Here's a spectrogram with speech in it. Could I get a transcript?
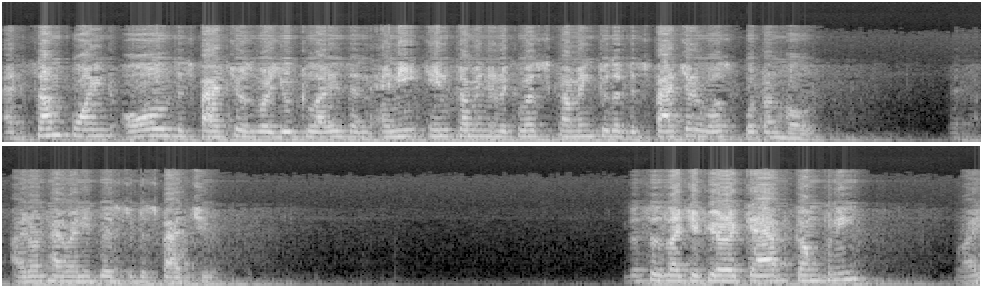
at some point all dispatchers were utilized and any incoming request coming to the dispatcher was put on hold. I don't have any place to dispatch you. This is like if you're a cab company, right?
